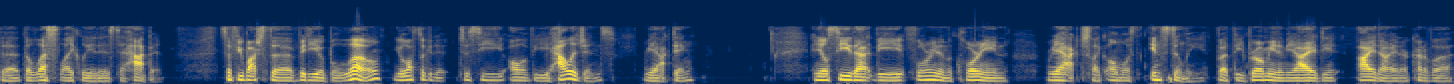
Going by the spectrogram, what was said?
the, the less likely it is to happen. So if you watch the video below, you'll also get to see all of the halogens reacting. And you'll see that the fluorine and the chlorine react like almost instantly, but the bromine and the iodine are kind of a,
